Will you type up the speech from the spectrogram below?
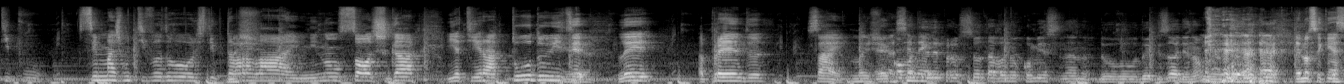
tipo ser mais motivadores, tipo estar Mas- lá e não só chegar e atirar tudo e dizer lê, aprende, sai. Mas É a como cena é- aquele professor estava no começo da- do, do episódio, não? Eu não sei quem é essa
